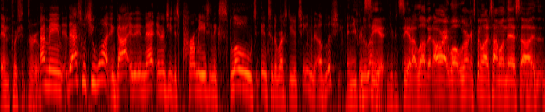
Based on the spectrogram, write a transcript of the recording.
And push it through. I mean, that's what you want, and God, and that energy just permeates and explodes into the rest of your team, and it uplifts you. and you can see level. it. You can see it. I love it. All right. Well, we aren't going to spend a lot of time on this. Uh,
